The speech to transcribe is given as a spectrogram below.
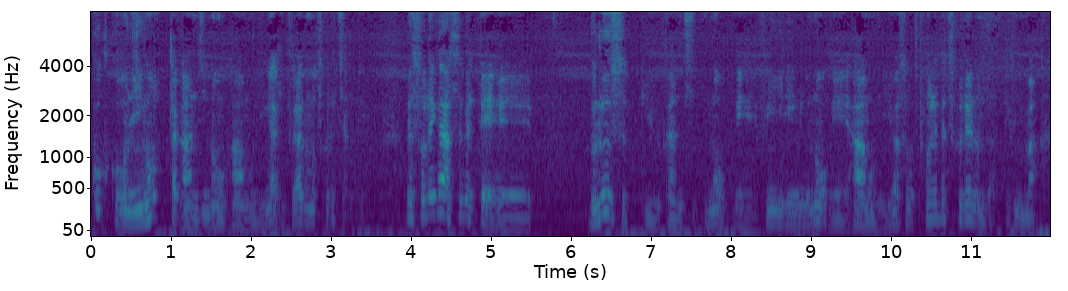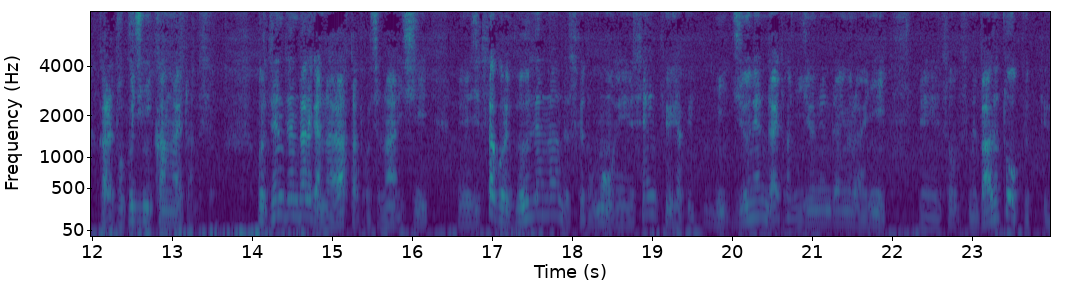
ごくこう濁った感じのハーモニーがいくらでも作れちゃうという。でそれが全て、えー、ブルースっていう感じの、えー、フィーリングの、えー、ハーモニーはそれで作れるんだっていうふうに、まあ、彼は独自に考えたんですよ。これ全然誰かに習ったとかじゃないし、えー、実はこれ偶然なんですけども、えー、1910年代とか20年代ぐらいに、えー、そうですねバルトークっていう、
